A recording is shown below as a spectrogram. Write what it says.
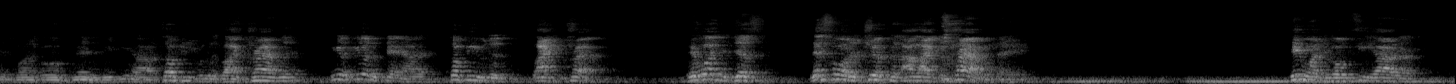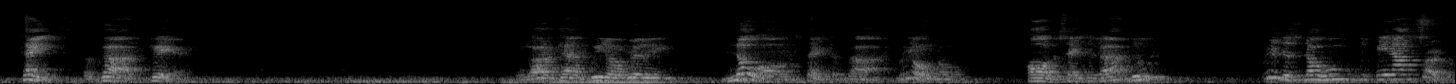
just want to go visit. You know, some people just like traveling. You, you understand how some people just like to travel. It wasn't just, let's go on a trip because I like to travel thing. He wanted to go see how the saints of God fare. A lot of times we don't really know all the saints of God. We don't know all the saints of God, do we? We just know who's in our circle.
